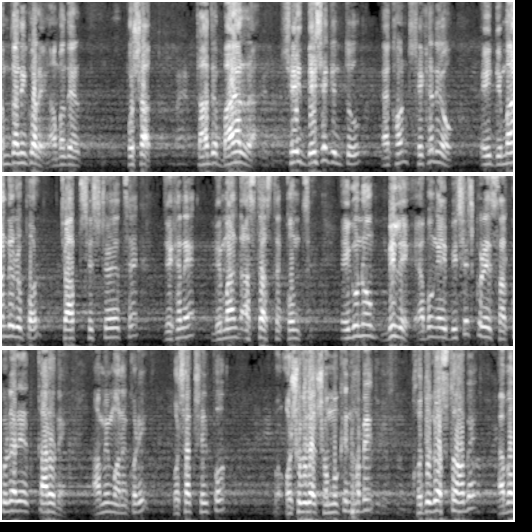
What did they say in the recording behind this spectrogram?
আমদানি করে আমাদের পোশাক, তাদের বায়াররা, সেই দেশে কিন্তু এখন সেখানেও এই ডিমান্ডের উপর চাপ সৃষ্টি হয়েছে, যেখানে ডিমান্ড আস্তে আস্তে কমছে। এগুলো মিলে এবং এই বিশেষ করে সার্কুলারের কারণে আমি মনে করি পোশাক শিল্প অসুবিধার সম্মুখীন হবে, ক্ষতিগ্রস্ত হবে, এবং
